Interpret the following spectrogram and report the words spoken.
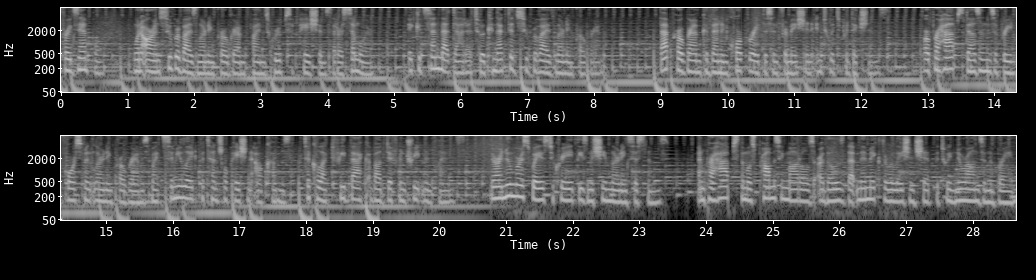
For example, when our unsupervised learning program finds groups of patients that are similar, it could send that data to a connected supervised learning program. That program could then incorporate this information into its predictions, or perhaps dozens of reinforcement learning programs might simulate potential patient outcomes to collect feedback about different treatment plans. There are numerous ways to create these machine learning systems, and perhaps the most promising models are those that mimic the relationship between neurons in the brain.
